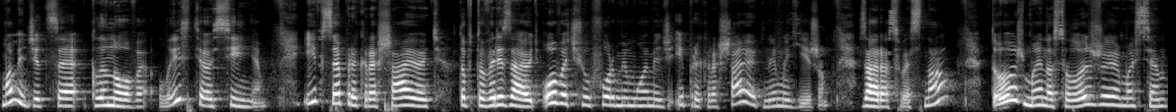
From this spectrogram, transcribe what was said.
Моміджі це кленове листя осіннє, і все прикрашають, тобто вирізають овочі у формі моміджі і прикрашають ними їжу. Зараз весна, тож ми насолоджуємося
